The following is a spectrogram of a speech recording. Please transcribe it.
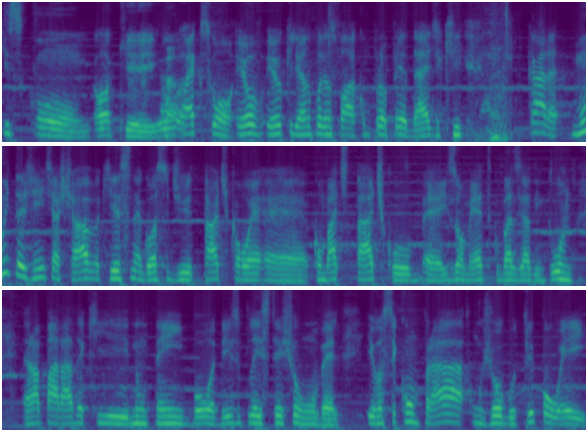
XCOM, ok. O, O XCOM, eu, eu e o Kiliano podemos falar com propriedade que, cara, muita gente achava que esse negócio de tactical, é, é, combate tático é, isométrico baseado em turno era uma parada que não tem boa desde o PlayStation 1, velho. E você comprar um jogo AAA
